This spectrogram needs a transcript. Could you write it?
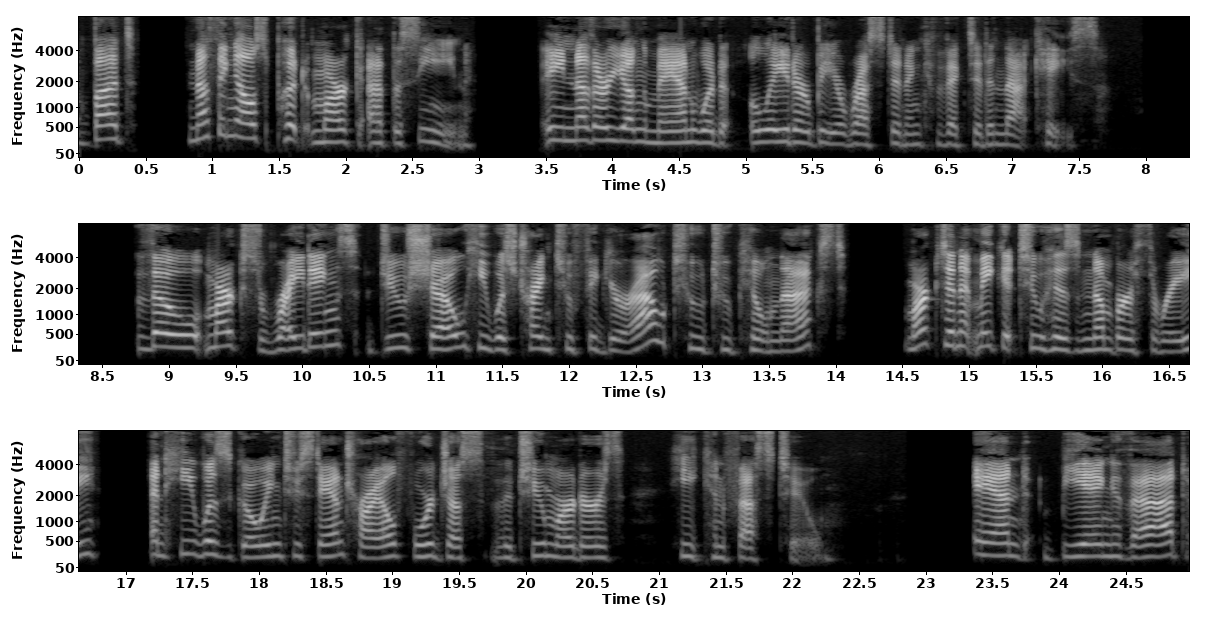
but nothing else put Mark at the scene. Another young man would later be arrested and convicted in that case. Though Mark's writings do show he was trying to figure out who to kill next, Mark didn't make it to his number three, and he was going to stand trial for just the two murders he confessed to. And being that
